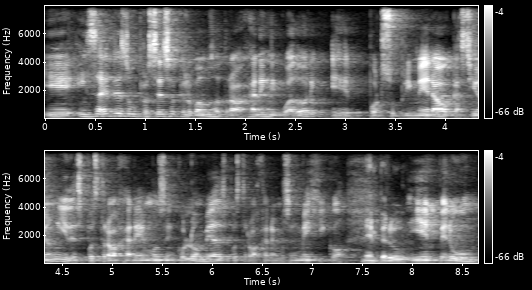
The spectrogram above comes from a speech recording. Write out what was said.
Eh, Insight es un proceso que lo vamos a trabajar en Ecuador eh, por su primera ocasión y después trabajaremos en Colombia, después trabajaremos en México En Perú. y en Perú.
